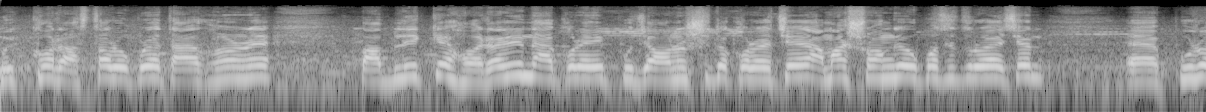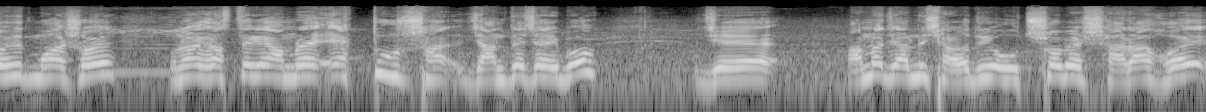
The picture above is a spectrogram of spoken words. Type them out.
মুখ্য রাস্তার উপরে তার কারণে পাবলিককে হয়রানি না করে এই পূজা অনুষ্ঠিত করেছে। আমার সঙ্গে উপস্থিত রয়েছেন পুরোহিত মহাশয়। ওনার কাছ থেকে আমরা একটু জানতে চাইব যে আমরা জানি শারদীয় উৎসবের সারা হয়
